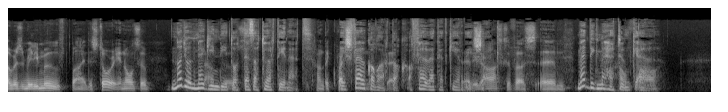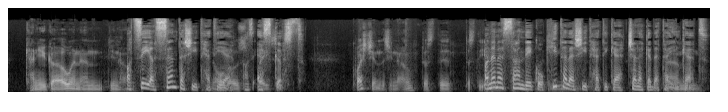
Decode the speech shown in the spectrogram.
I was really moved by the story and also nagyon megindított ez a történet, és felkavartak a felvetett kérdések. Um, Meddig mehetünk el? A cél szentesítheti-e az eszközt? A nemes szándékok hitelesíthetik-e cselekedeteinket?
